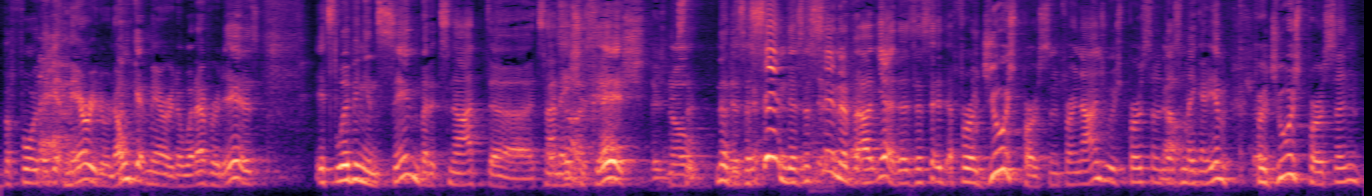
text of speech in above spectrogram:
before they get married or don't get married or whatever it is. It's living in sin, but it's not. Uh, it's not It's a ashes ish. There's no- a- no. There's a sin. There's a sin of uh, yeah. There's a sin for a Jewish person. For a non-Jewish person, it No. doesn't make any difference. For a Jewish person,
